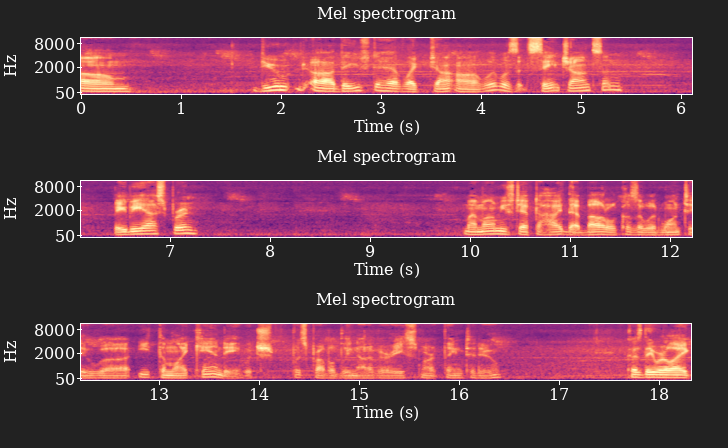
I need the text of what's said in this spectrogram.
um, do you? Uh, they used to have like John. Uh, what was it? Saint Johnson, baby aspirin. My mom used to have to hide that bottle because I would want to uh, eat them like candy, which was probably not a very smart thing to do. Because they were like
